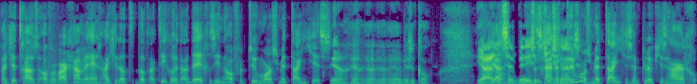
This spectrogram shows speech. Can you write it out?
had je het trouwens over waar gaan we heen? Had je dat, dat artikel in het AD gezien over tumors met tandjes? Ja, ja, ja, ja, ja dat wist ik al. Ja, Ja? dat zijn Er wezens. schijnen tumors met tandjes en plukjes haar gro-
